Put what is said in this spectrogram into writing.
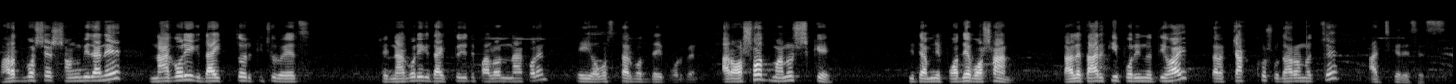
ভারতবর্ষের সংবিধানে নাগরিক দায়িত্বর কিছু রয়েছে। সেই নাগরিক দায়িত্ব যদি পালন না করেন, এই অবস্থার মধ্যেই পড়বেন। আর অসৎ মানুষকে যদি আপনি পদে বসান, তাহলে তার কি পরিণতি হয়? তার চাক্ষুষ উদাহরণ হচ্ছে আজকের দাদা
